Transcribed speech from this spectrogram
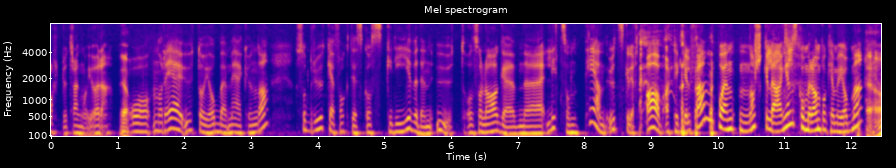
alt du trenger å gjøre. Ja. Og når jeg er ute og jobber med kunder, så bruker jeg faktisk å skrive den ut, og så lage en eh, litt sånn pen utskrift av artikkel 5 på enten norsk eller engelsk, kommer an på hvem jeg jobber med. Ja.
